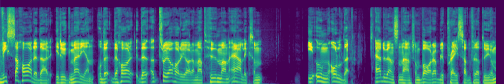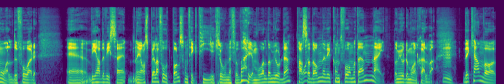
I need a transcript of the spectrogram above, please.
Vissa har det där i ryggmärgen och det, det, har, det tror jag har att göra med att hur man är liksom i ung ålder. Är du en sån här som bara blir praisad för att du gör mål? Du får, eh, vi hade vissa, när jag spelade fotboll, som fick 10 kronor för varje mål de gjorde. Passade de när vi kom två mot en? Nej, de gjorde mål själva. Mm. Det kan vara,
